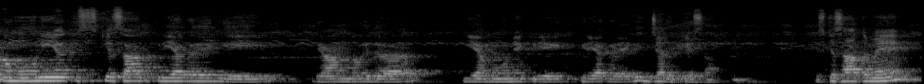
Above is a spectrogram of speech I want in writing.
अमोनिया किसके साथ क्रिया करेगी? ध्यान दो इधर। ये अमोनिया क्रिया करेगी जल के साथ में। इसके साथ में?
